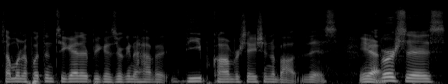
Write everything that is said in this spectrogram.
So I'm going to put them together because they're going to have a deep conversation about this Yeah. versus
